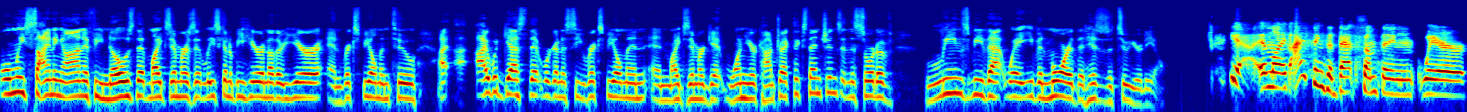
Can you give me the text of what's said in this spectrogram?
only signing on if he knows that Mike Zimmer is at least going to be here another year and Rick Spielman too. I I would guess that we're going to see Rick Spielman and Mike Zimmer get one year contract extensions, and this sort of leans me that way even more that his is a two year deal. Yeah, and like I think that that's something where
